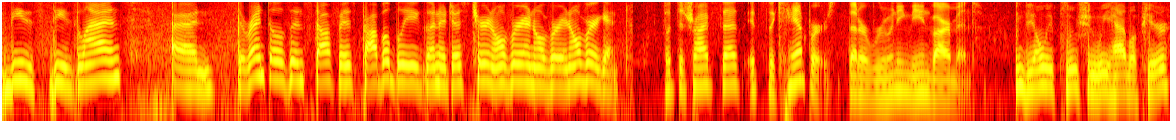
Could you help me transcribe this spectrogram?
these these lands and the rentals and stuff is probably going to just turn over and over and over again. But the tribe says it's the campers that are ruining the environment. The only pollution we have up here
